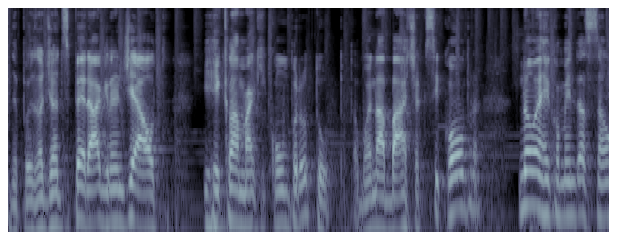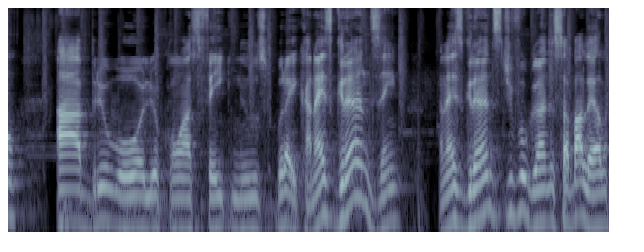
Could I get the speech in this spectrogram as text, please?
Depois não adianta esperar a grande alta e reclamar que compra o topo, tá bom? É na baixa que se compra, não é recomendação. Abre o olho com as fake news por aí. Canais grandes, hein? Canais grandes divulgando essa balela,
